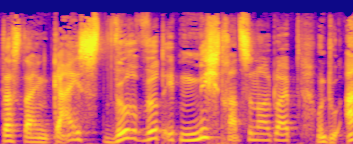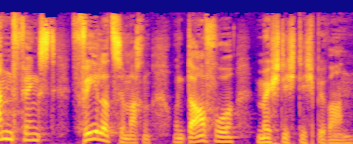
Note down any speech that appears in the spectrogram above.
dass dein Geist wird, wird eben nicht rational bleibt und du anfängst Fehler zu machen und davor möchte ich dich bewahren.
